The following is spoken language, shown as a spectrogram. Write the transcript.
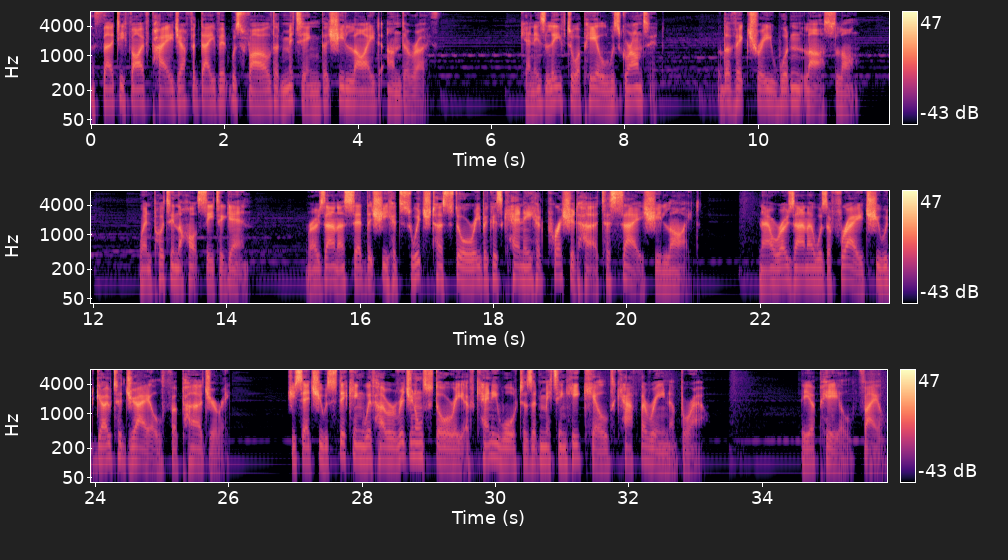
A 35 page affidavit was filed admitting that she lied under oath. Kenny's leave to appeal was granted, but the victory wouldn't last long. When put in the hot seat again, Rosanna said that she had switched her story because Kenny had pressured her to say she lied. Now Rosanna was afraid she would go to jail for perjury. She said she was sticking with her original story of Kenny Waters admitting he killed Katharina Brow. The appeal failed.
